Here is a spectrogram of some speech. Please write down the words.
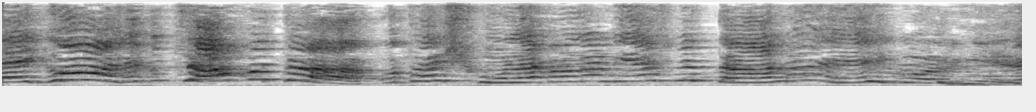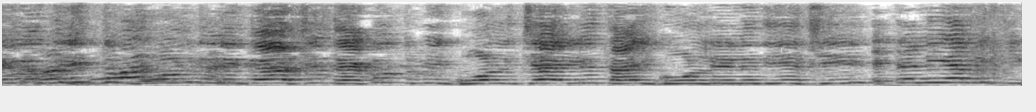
এই গোল এ তো চা পাতা। কোথায় সোনা টোনা নিয়ে আসবে? তা না এই গোল্ড নিয়ে গোল্ড লেখা আছে দেখো তুমি গোল্ড চাইলে তাই গোল্ড এনে দিয়েছি। এটা নিয়ে আমি কি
